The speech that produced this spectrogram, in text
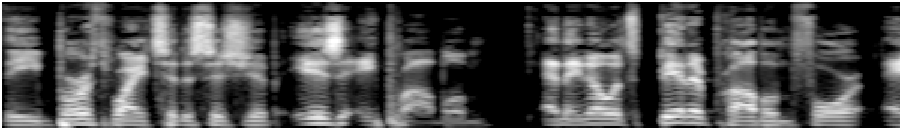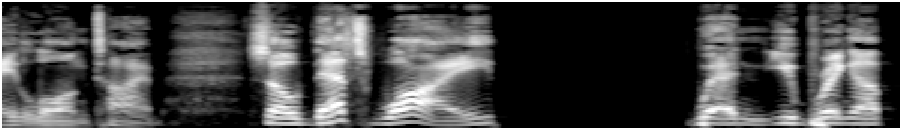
the birthright citizenship, is a problem. And they know it's been a problem for a long time. So that's why when you bring up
